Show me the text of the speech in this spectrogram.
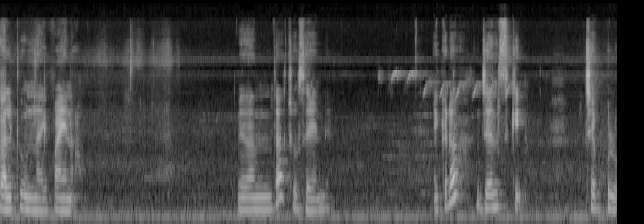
కలిపి ఉన్నాయి పైన. ఇదంతా చూసేయండి. ఇక్కడ జెంట్స్కి చెప్పులు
